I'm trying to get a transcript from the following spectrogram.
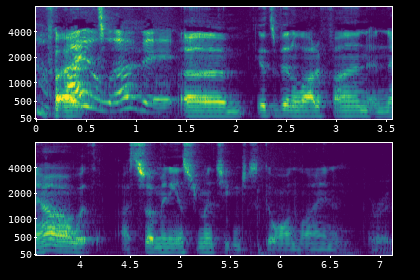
but, I love it. Um, it's been a lot of fun, and now with uh, so many instruments, you can just go online and or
